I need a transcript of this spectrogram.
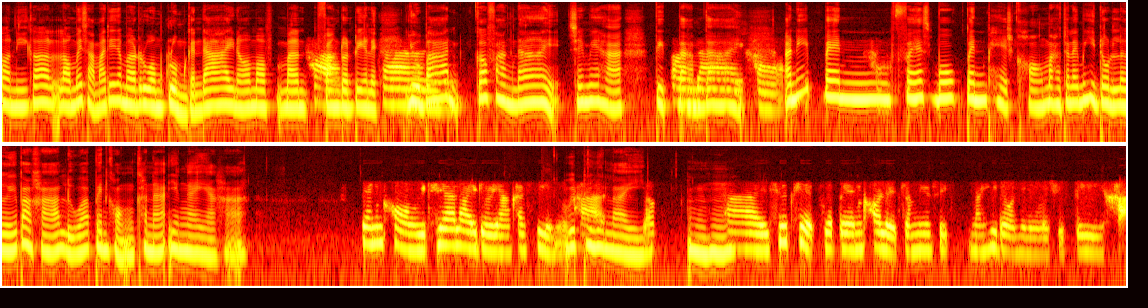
ตอนนี้ก็เราไม่สามารถที่จะมารวมกลุ่มกันได้เนาะมามาค่ะฟังดนตรีอะไรใช่อยู่บ้านก็ฟังได้ใช่ไหมคะ ติดฟัตางมได้ค่ะอันนี้เป็นค่ะ Facebook เป็นเพจของมหาวิทยาลัยมหิดลเลยป่ะคะ หรือว่าเป็นของคณะยังไงอะคะ เป็นของวิทยาลัยดุริยางคศิลป์วิทค่ะยาลัยแล้วอือฮึใช่ชื่อเพจจะเป็น College of Music Mahidol University ค่ะ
